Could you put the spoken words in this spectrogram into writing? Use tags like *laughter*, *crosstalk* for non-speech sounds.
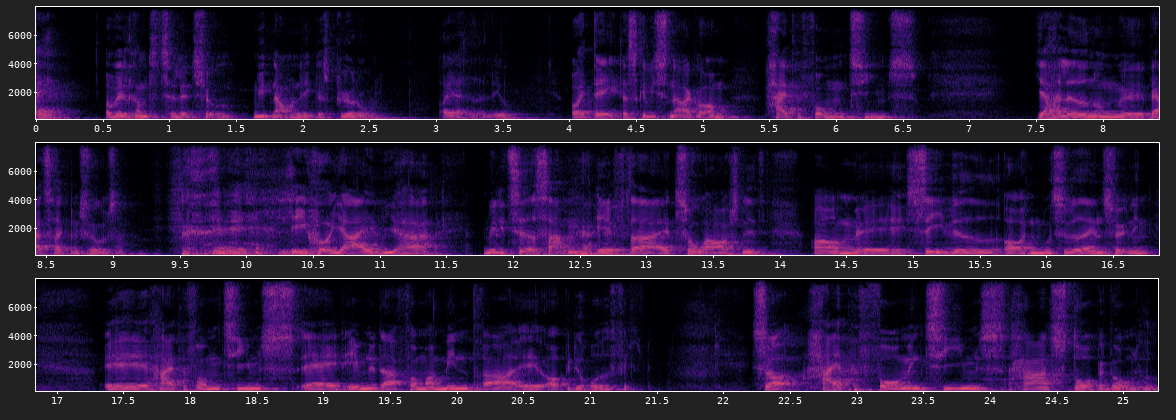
Hej og velkommen til Talentshowet. Mit navn er Niklas Pyrdol. Og jeg hedder Leo. Og i dag der skal vi snakke om high performing teams. Jeg har lavet nogle øh, værtrækningsøvelser. *laughs* øh, Leo og jeg, vi har mediteret sammen efter øh, to afsnit om øh, CV'et og den motiverede ansøgning. Øh, high performing teams er et emne, der får mig mindre øh, op i det røde felt. Så high performing teams har stor bevågenhed.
